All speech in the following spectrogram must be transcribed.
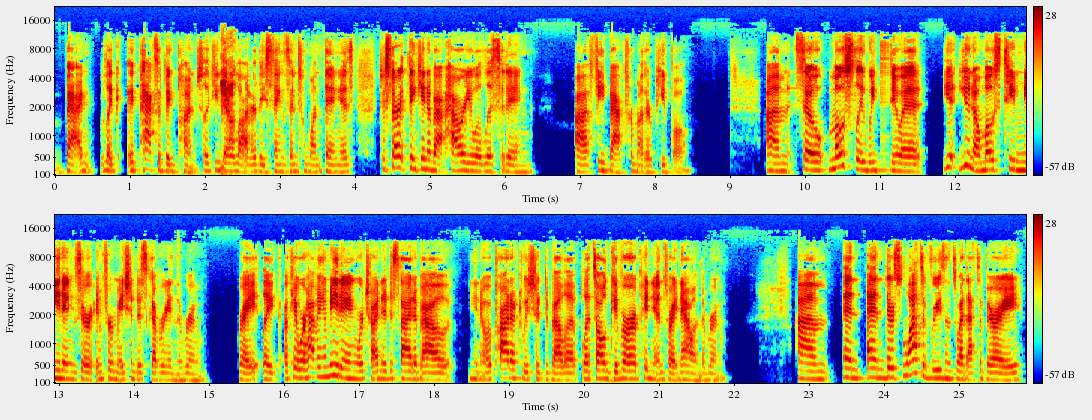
bag, like it packs a big punch. Like you get yeah. a lot of these things into one thing is to start thinking about how are you eliciting uh, feedback from other people um, so mostly we do it, you, you know, most team meetings are information discovery in the room, right? Like, okay, we're having a meeting. We're trying to decide about, you know, a product we should develop. Let's all give our opinions right now in the room. Um, and, and there's lots of reasons why that's a very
